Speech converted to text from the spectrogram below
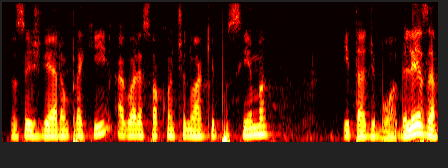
Se vocês vieram para aqui, agora é só continuar aqui por cima e tá de boa, beleza?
